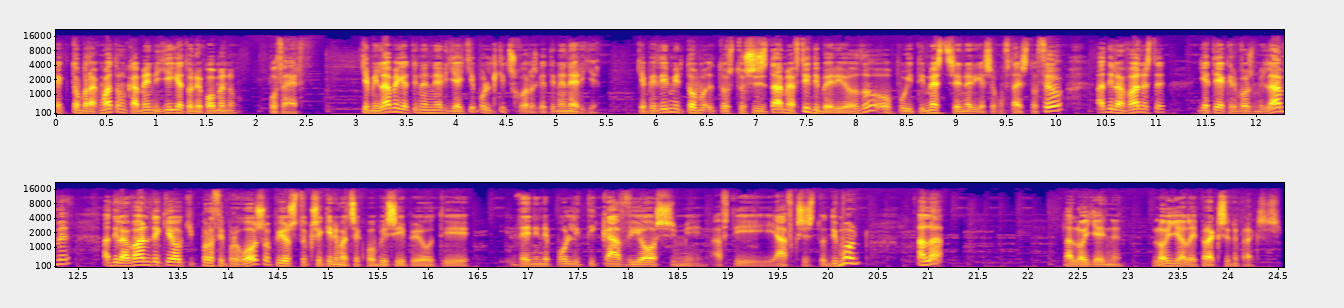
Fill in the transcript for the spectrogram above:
εκ των πραγμάτων καμένη γη για τον επόμενο που θα έρθει. Και μιλάμε για την ενεργειακή πολιτική της χώρας, για την ενέργεια. Και επειδή το, το, το συζητάμε αυτή την περίοδο, όπου οι τιμές της ενέργειας έχουν φτάσει στο Θεό, αντιλαμβάνεστε γιατί ακριβώς μιλάμε. Αντιλαμβάνεται και ο Πρωθυπουργός, ο οποίος στο ξεκίνημα της εκπομπής είπε ότι δεν είναι πολιτικά βιώσιμη αυτή η αύξηση των τιμών, αλλά τα λόγια είναι λόγια, αλλά η πράξη είναι πράξεις.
